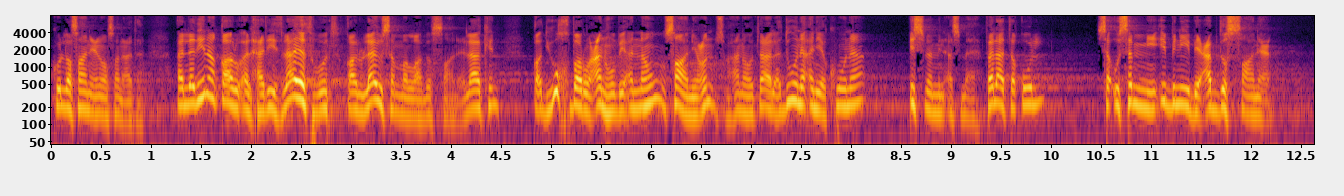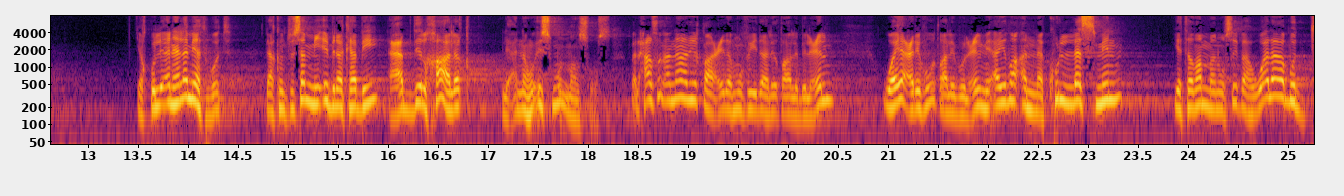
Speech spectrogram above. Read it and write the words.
كل صانع وصنعته. الذين قالوا الحديث لا يثبت قالوا لا يسمى الله بالصانع لكن قد يخبر عنه بأنه صانع سبحانه وتعالى دون أن يكون اسما من أسمائه. فلا تقول سأسمي ابني بعبد الصانع. يقول لأنها لم يثبت لكن تسمي ابنك بعبد الخالق لأنه اسم منصوص. فالحاصل أن هذه قاعدة مفيدة لطالب العلم ويعرف طالب العلم أيضا أن كل اسم يتضمن صفة ولا بد.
